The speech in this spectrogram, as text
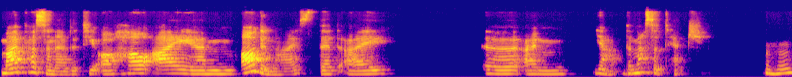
my personality or how I am organized. That I uh, I'm yeah the muscle tension. Mm-hmm.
